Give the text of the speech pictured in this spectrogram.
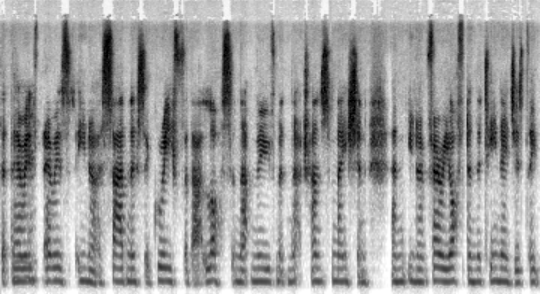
That there is mm-hmm. there is you know a sadness, a grief for that loss and that movement and that transformation. And you know, very often the teenagers they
